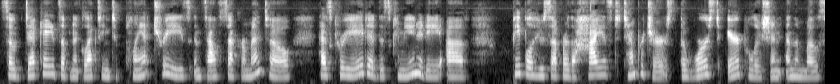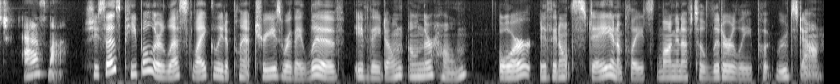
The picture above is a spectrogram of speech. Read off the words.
So, decades of neglecting to plant trees in South Sacramento has created this community of people who suffer the highest temperatures, the worst air pollution, and the most asthma. She says people are less likely to plant trees where they live if they don't own their home or if they don't stay in a place long enough to literally put roots down.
